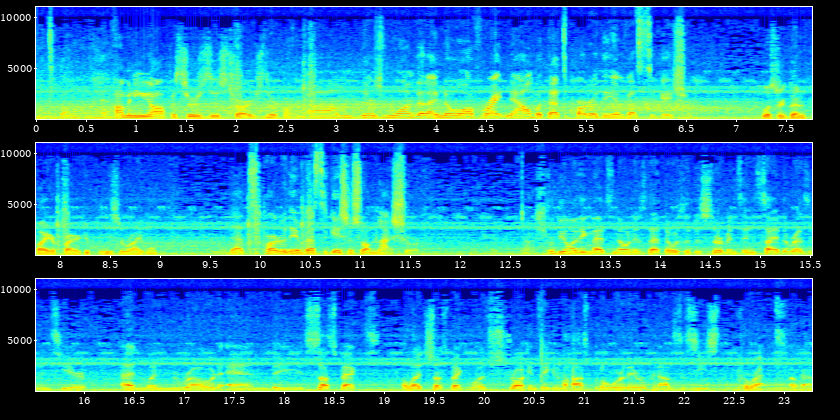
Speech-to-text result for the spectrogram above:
that's about all I have. How many officers discharged their firearms? Um, there's one that I know of right now, but that's part of the investigation. Was there gunfire prior to police arrival? That's part of the investigation, so I'm not sure. Not So sure. the only thing that's known is that there was a disturbance inside the residence here at Linden Road, and the suspect, alleged suspect, was struck and taken to the hospital where they were pronounced deceased. Correct. Okay.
